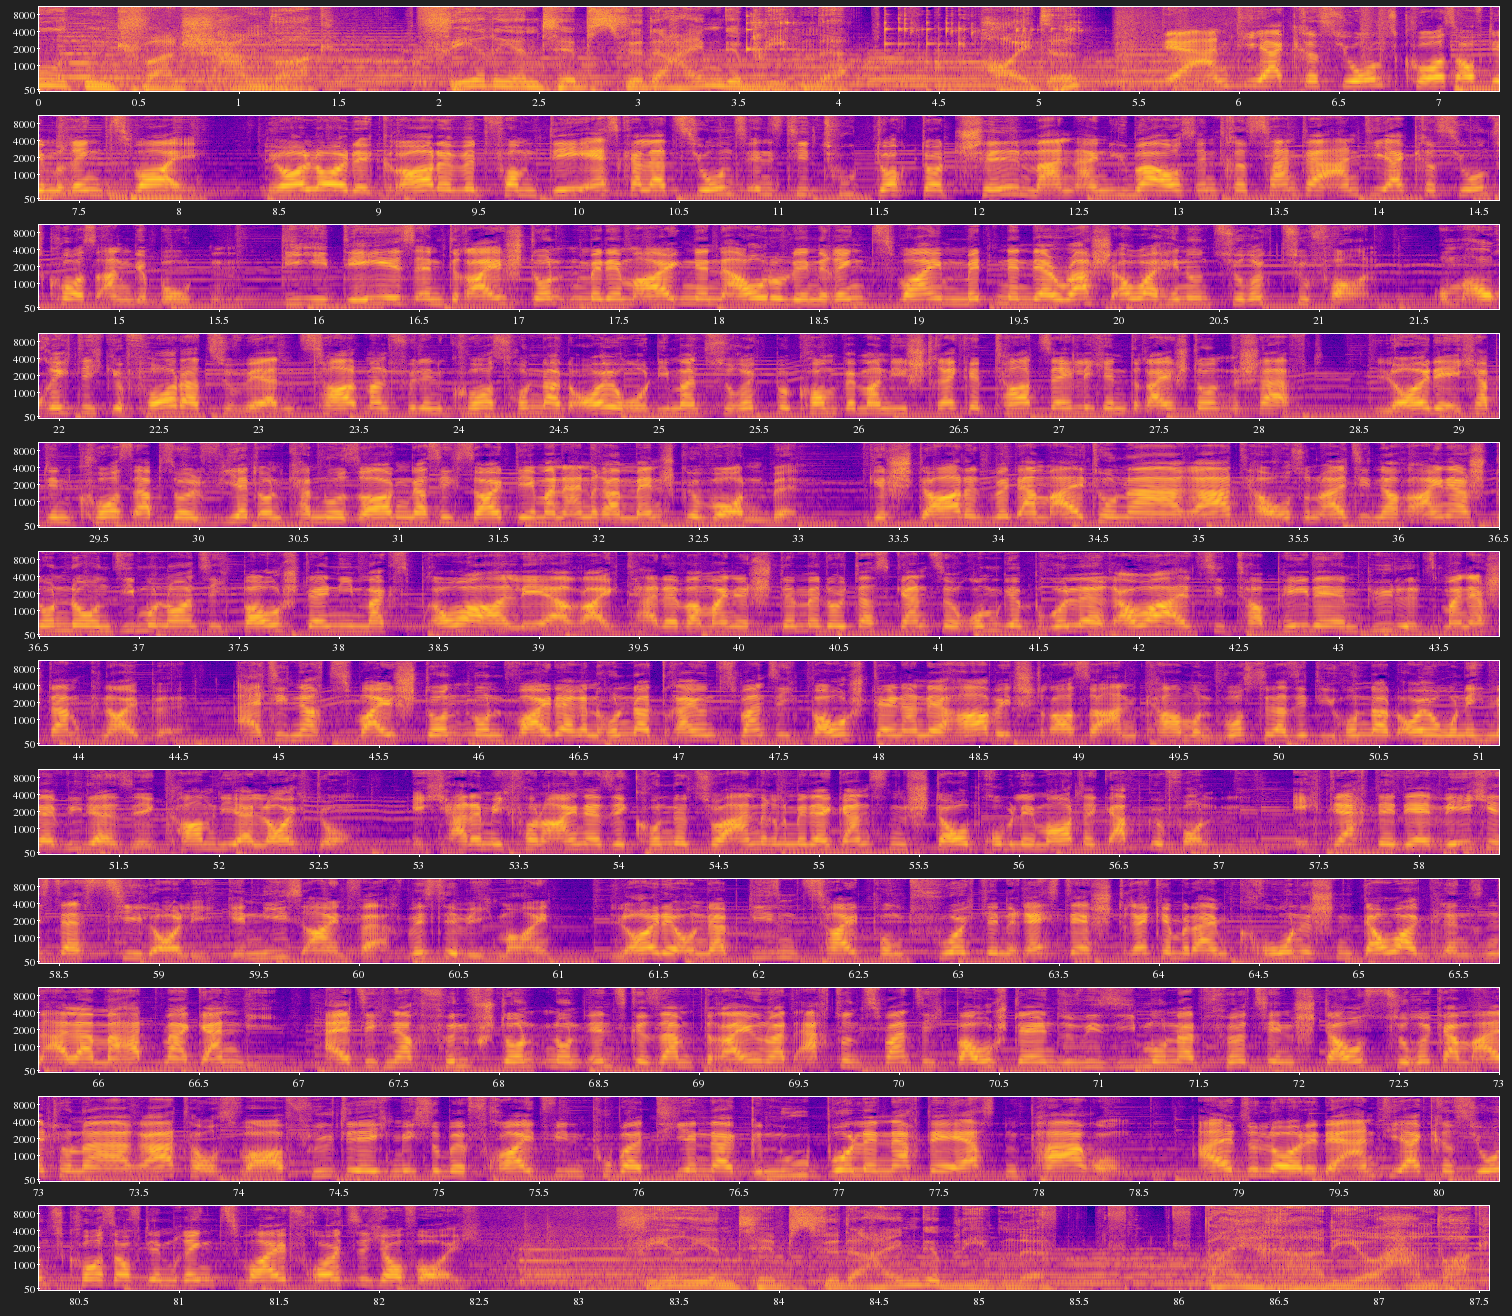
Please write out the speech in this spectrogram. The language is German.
Guten Quatsch Hamburg. Ferientipps für Daheimgebliebene. Heute Der Anti-Aggressionskurs auf dem Ring 2. Ja, Leute, gerade wird vom Deeskalationsinstitut Dr. Chillmann ein überaus interessanter Anti-Aggressionskurs angeboten. Die Idee ist, in drei Stunden mit dem eigenen Auto den Ring 2 mitten in der Rush-Hour hin und zurück zu fahren. Um auch richtig gefordert zu werden, zahlt man für den Kurs 100 Euro, die man zurückbekommt, wenn man die Strecke tatsächlich in drei Stunden schafft. Leute, ich habe den Kurs absolviert und kann nur sagen, dass ich seitdem ein anderer Mensch geworden bin. Gestartet wird am Altonaer Rathaus und als ich nach einer Stunde und 97 Baustellen die Max-Brauer-Allee erreicht hatte, war meine Stimme durch das ganze Rumgebrülle rauer als die Torpede im Büdels, meiner Stammkneipe. Als ich nach zwei Stunden und weiteren 123 Baustellen an der Harwigstraße ankam und wusste, dass ich die 100 Euro nicht mehr wiedersehe, kam die Erleuchtung. Ich hatte mich von einer Sekunde zur anderen mit der ganzen Stauproblematik abgefunden. Ich dachte, der Weg ist das Ziel, Olli. Genieß einfach. Wisst ihr, wie ich mein? Leute, und ab diesem Zeitpunkt fuhr ich den Rest der Strecke mit einem chronischen Dauergrinsen à la Mahatma Gandhi. Als ich nach 5 Stunden und insgesamt 328 Baustellen sowie 714 Staus zurück am Altonaer Rathaus war, fühlte ich mich so befreit wie ein pubertierender Gnu-Bulle nach der ersten Paarung. Also Leute, der Anti-Aggressionskurs auf dem Ring 2 freut sich auf euch. Ferientipps für Daheimgebliebene. Bei Radio Hamburg.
